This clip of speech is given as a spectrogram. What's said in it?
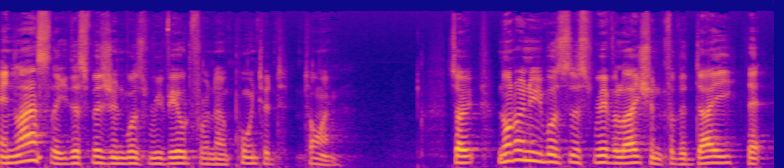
And lastly, this vision was revealed for an appointed time. So not only was this revelation for the day that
